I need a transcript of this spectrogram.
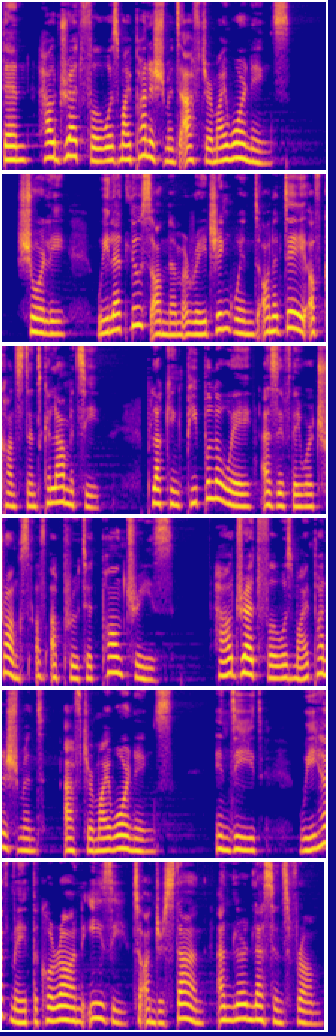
Then how dreadful was my punishment after my warnings! Surely we let loose on them a raging wind on a day of constant calamity, plucking people away as if they were trunks of uprooted palm trees. How dreadful was my punishment after my warnings! Indeed, we have made the Koran easy to understand and learn lessons from.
